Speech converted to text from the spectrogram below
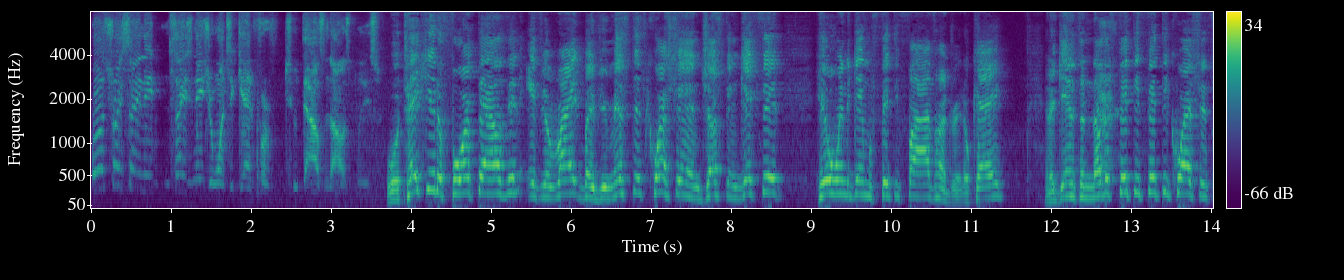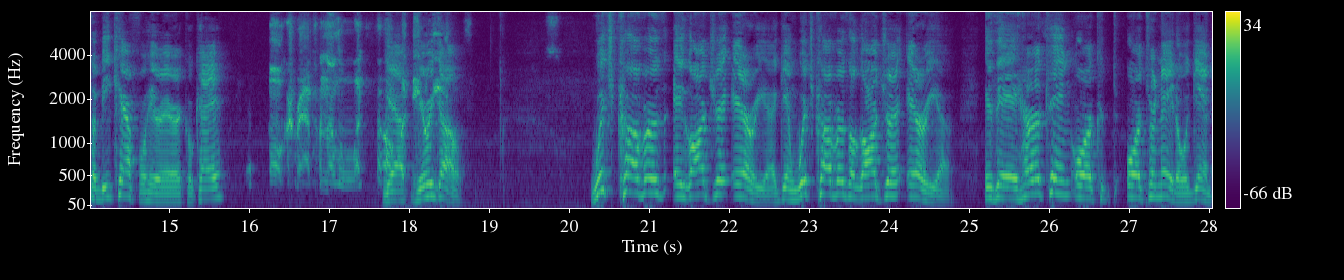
Well, let's try science, and nature once again for two thousand dollars, please. We'll take you to 4000 if you're right, but if you miss this question and Justin gets it, he'll win the game with 5500 okay? And again, it's another 50 50 question, so be careful here, Eric, okay? Oh crap! Another one. Oh, Yeah, here we go. Which covers a larger area? Again, which covers a larger area? Is it a hurricane or a, or a tornado? Again,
